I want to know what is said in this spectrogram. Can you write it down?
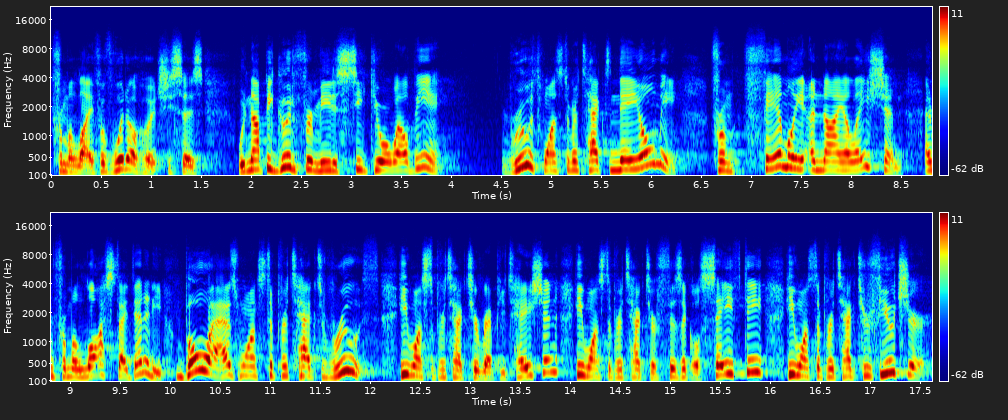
from a life of widowhood. She says, Would not be good for me to seek your well being. Ruth wants to protect Naomi from family annihilation and from a lost identity. Boaz wants to protect Ruth. He wants to protect her reputation. He wants to protect her physical safety. He wants to protect her future.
